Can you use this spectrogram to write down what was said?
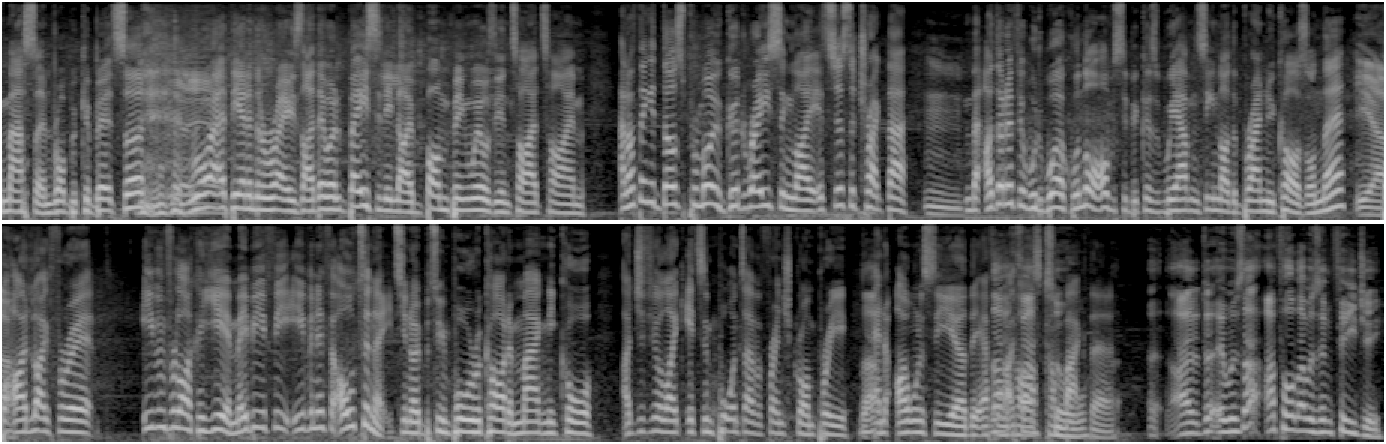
Massa and Robert Kubica right at the end of the race. Like they were basically like bumping wheels the entire time. And I think it does promote good racing. Like it's just a track that Mm. I don't know if it would work or not, obviously because we haven't seen like the brand new cars on there. Yeah. But I'd like for it. Even for like a year, maybe if it, even if it alternates, you know, between Paul Ricard and Magny-Cours, I just feel like it's important to have a French Grand Prix, That- and I want to see uh, the F1 cars come battle- back there. Uh, I, d- it was that. I thought that was in Fuji.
